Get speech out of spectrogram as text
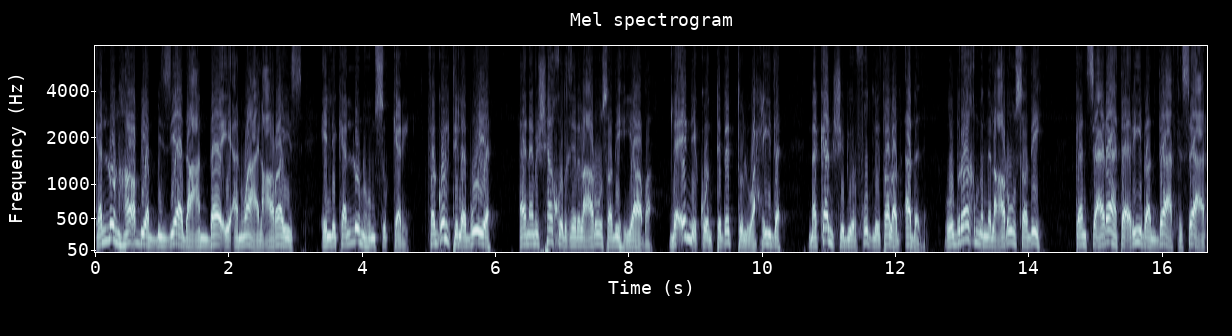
كان لونها أبيض بزيادة عن باقي أنواع العرايس اللي كان لونهم سكري. فقلت لأبويا أنا مش هاخد غير العروسة دي يابا لأني كنت بنته الوحيدة ما كانش بيرفض لي طلب أبدا. وبرغم إن العروسة دي كان سعرها تقريبا ضعف سعر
